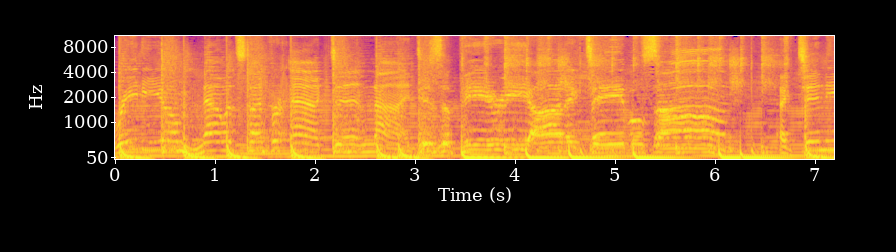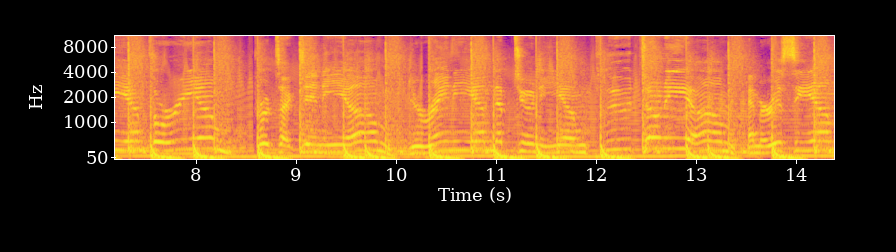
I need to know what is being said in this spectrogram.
Radium, now it's time for actinide. Is a periodic table song. Actinium, thorium, protactinium, uranium, neptunium, plutonium, americium,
